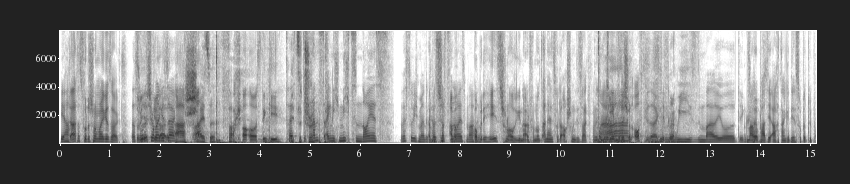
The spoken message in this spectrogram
Ja, Ja, das wurde schon mal gesagt. das So wurde schon mal gerade. gesagt. Ah, scheiße. Fuck. Oh oh, Stinky. Das heißt, It's du trap. kannst eigentlich nichts Neues, weißt du, wie ich meine? Du Aber kannst schon- nichts aber Neues machen. OBDH ist schon original von uns. Ah nein, es wurde auch schon gesagt. Von Vom Ah. Wurde schon oft gesagt in Wii, Mario, Dings. Mario Party 8, danke dir, super Typ.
